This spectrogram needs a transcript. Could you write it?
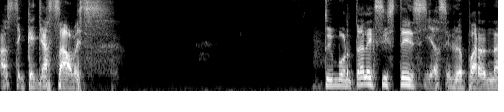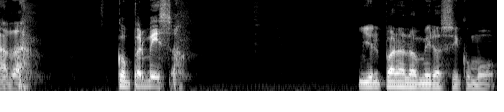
Así que ya sabes. Tu inmortal existencia sirve para nada. Con permiso. Y el pana lo mira así como...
